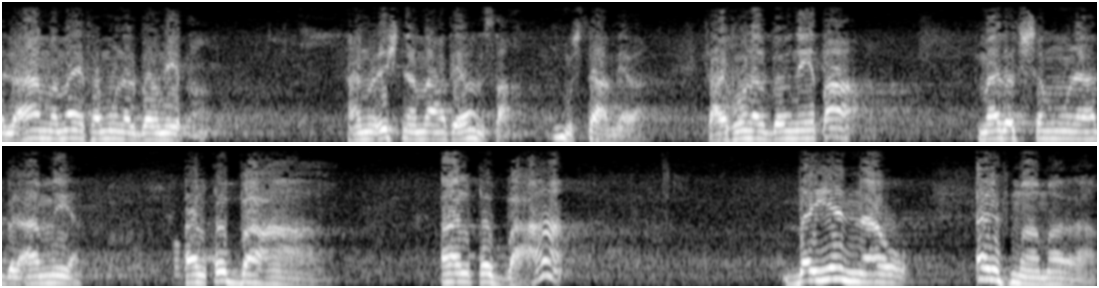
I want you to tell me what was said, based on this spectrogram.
العامة ما يفهمون البرنيطة نحن عشنا مع فرنسا المستعمرة. تعرفون البرنيطة ماذا تسمونها بالعامية؟ القبعة. القبعة. بينا ألف ما مرة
